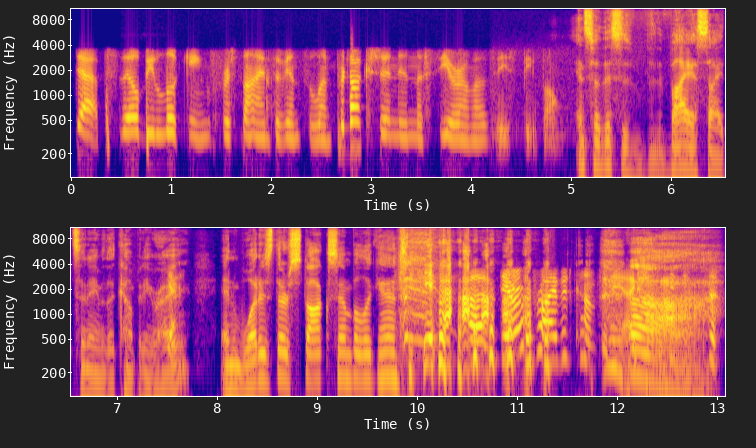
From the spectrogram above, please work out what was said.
steps, they'll be looking for signs of insulin production in the serum of these people. And so this is ViaCyte's the name of the company, right? And what is their stock symbol again? Uh, they're a private company. Actually. ah,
